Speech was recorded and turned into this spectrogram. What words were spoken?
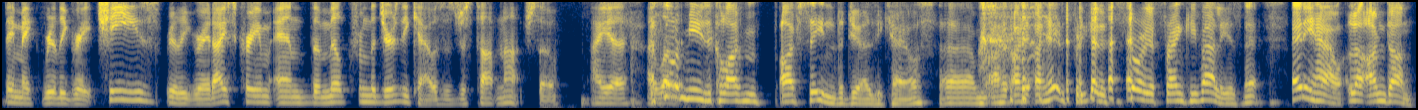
they make really great cheese, really great ice cream, and the milk from the Jersey cows is just top notch. So I uh, I That's love not a it. musical I've I've seen, The Jersey Chaos. Um, I, I, I hear it's pretty good. It's the story of Frankie Valli, isn't it? Anyhow, look, I'm done.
